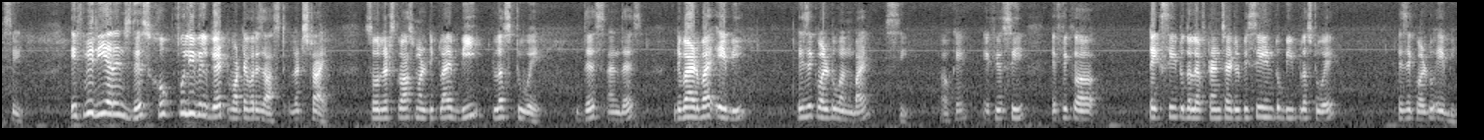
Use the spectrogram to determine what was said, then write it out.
c if we rearrange this hopefully we'll get whatever is asked. Let's try. So let's cross multiply b plus 2a this and this. Divided by ab is equal to 1 by c. Okay? If you see if we uh, take c to the left hand side it will be c into b plus 2a is equal to ab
